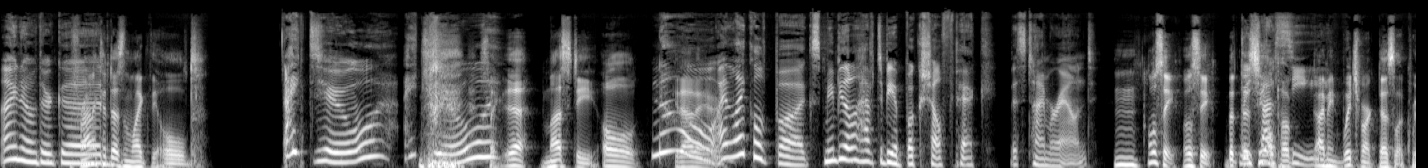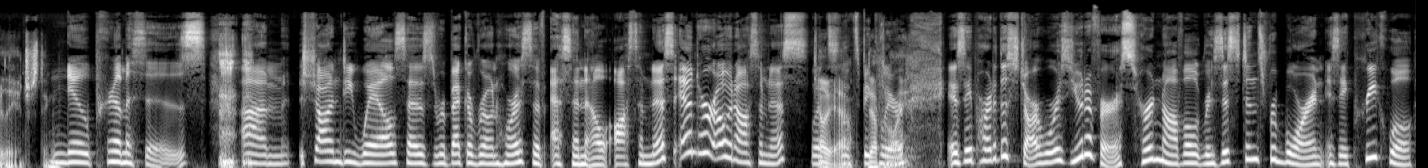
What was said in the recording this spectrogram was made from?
I know they're good. Veronica doesn't like the old. I do. I it's do. like, ugh, musty, old. no. I like old books. Maybe it'll have to be a bookshelf pick this time around. Hmm, we'll see. We'll see. But the We shall seal see. I mean, Witchmark does look really interesting. No promises. um, Sean D. Whale says Rebecca Roanhorse of SNL Awesomeness and her own awesomeness, let's, Oh, yeah, let's be definitely. clear, is a part of the Star Wars universe. Her novel, Resistance Reborn, is a prequel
